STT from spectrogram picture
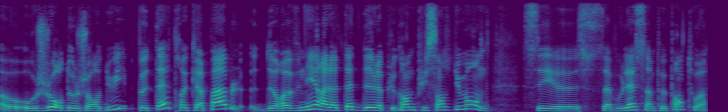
au jour d'aujourd'hui, peut-être capable de revenir à la tête de la plus grande puissance du monde. C'est, euh, ça vous laisse un peu pantois.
